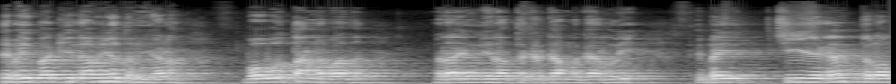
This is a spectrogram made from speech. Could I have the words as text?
ਤੇ ਬਾਈ ਬਾਕੀ ਲਵ ਯੂ ਤੁਹਾਨੂੰ ਜਾਣ ਬਹੁਤ ਬਹੁਤ ਧੰਨਵਾਦ। ਮੇਰਾ ਇੰਨੀ ਰਾਤ ਤੱਕ ਕੰਮ ਕਰਨ ਲਈ। ਤੇ ਬਾਈ ਚੀਜ਼ ਹੈਗਾ ਦਿਲੋਂ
